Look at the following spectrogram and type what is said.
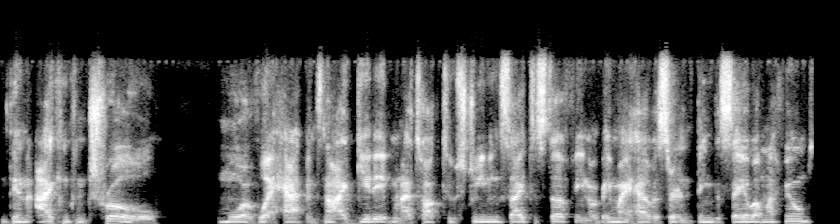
then i can control more of what happens. Now I get it when I talk to streaming sites and stuff, you know, they might have a certain thing to say about my films.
